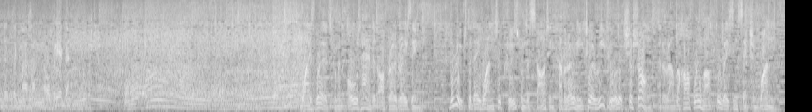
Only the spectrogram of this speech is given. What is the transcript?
En dit ek maar gaan opreken. Wise words from an old hand at off-road racing. The route for day one took crews from the start in Gaborone to a refuel at Shoshong at around the halfway mark for racing section one.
